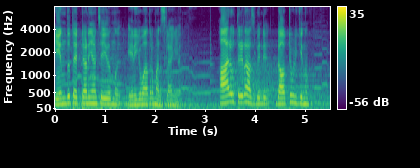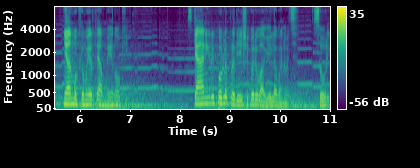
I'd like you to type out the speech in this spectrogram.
എന്ത് തെറ്റാണ് ഞാൻ ചെയ്തതെന്ന് എനിക്ക് മാത്രം മനസ്സിലായില്ല. ആരാ ഉത്തരയുടെ ഹസ്ബൻഡ് ഡോക്ടർ വിളിക്കുന്നു. ഞാൻ മുഖമുയർത്തി അമ്മയെ നോക്കി. സ്കാനിങ് റിപ്പോർട്ടിൽ പ്രതീക്ഷയ്ക്ക് ഒരു വകയില്ല മനോജ്. സോറി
